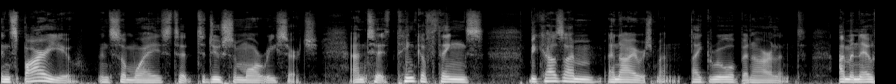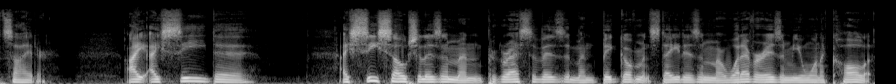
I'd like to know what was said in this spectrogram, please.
inspire you in some ways to, to do some more research and to think of things because I'm an Irishman. I grew up in Ireland. I'm an outsider. I, I see the I see socialism and progressivism and big government statism or whatever ism you want to call it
